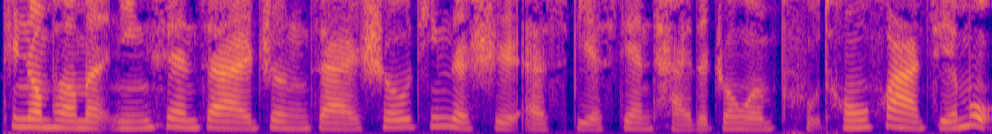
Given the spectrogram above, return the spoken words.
听众朋友们，您现在正在收听的是 SBS 电台的中文普通话节目。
